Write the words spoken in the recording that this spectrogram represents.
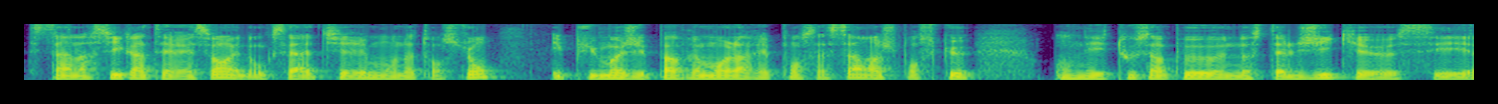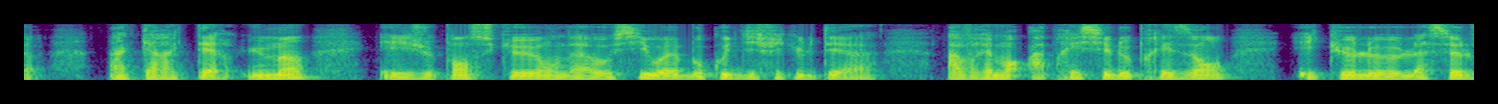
c'est un article intéressant et donc ça a attiré mon attention. Et puis moi j'ai pas vraiment la réponse à ça hein. je pense que on est tous un peu nostalgiques euh, c'est un caractère humain. Et je pense que on a aussi ouais beaucoup de difficultés à, à vraiment apprécier le présent et que le, la seule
